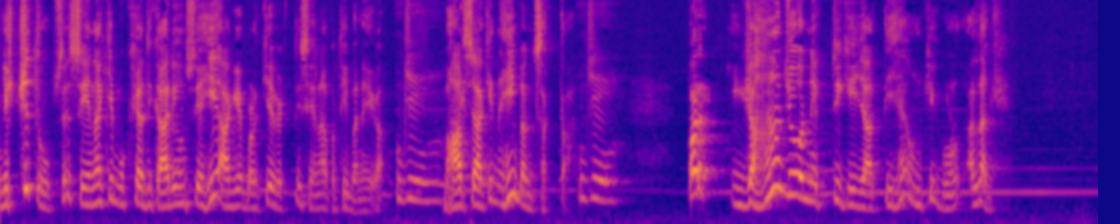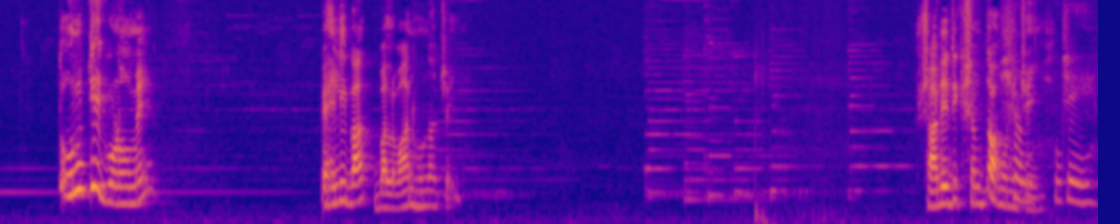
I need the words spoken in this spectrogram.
निश्चित रूप से सेना के मुख्य अधिकारियों से ही आगे बढ़ के व्यक्ति सेनापति बनेगा। जी। बाहर से आके नहीं बन सकता। जी। पर यहाँ जो नियुक्ति की जाती है उनके गुण अलग है। तो उनके गुणों में पहली बात बलवान होना चाहिए। शारीरिक क्षमता होनी चाहिए। जी।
